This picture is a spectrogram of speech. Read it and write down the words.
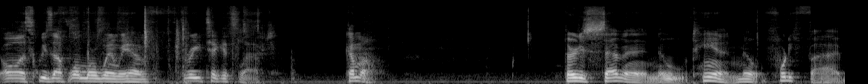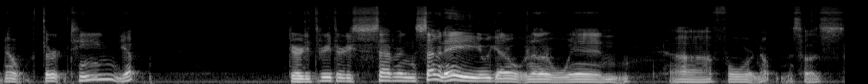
Oh, let's squeeze off one more win. We have three tickets left. Come on. 37, no. 10, no. 45, no. 13, yep. 33, 37, 7, hey, we got another win. Uh, four. Nope. So it's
